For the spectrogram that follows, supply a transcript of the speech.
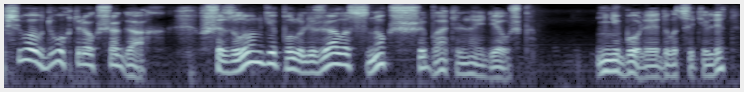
всего в двух-трех шагах, в шезлонге полулежала с ног сшибательная девушка. Не более двадцати лет.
